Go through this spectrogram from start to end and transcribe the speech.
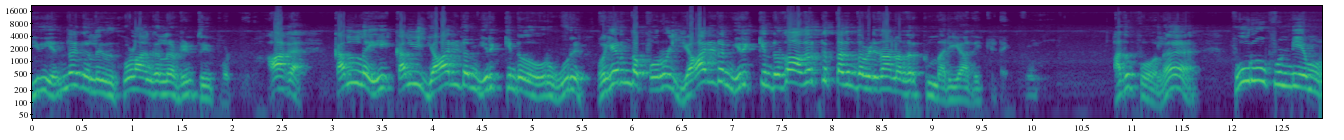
இது என்ன கல் இது கூழாங்கல் அப்படின்னு தூக்கி போட்டு ஆக கல்லை கல் யாரிடம் இருக்கின்றதோ ஒரு உரு உயர்ந்த பொருள் யாரிடம் இருக்கின்றதோ அதற்கு தகுந்தபடிதான் அதற்கு மரியாதை கிடைக்கும். அதுபோல பூர்வ புண்ணியம்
